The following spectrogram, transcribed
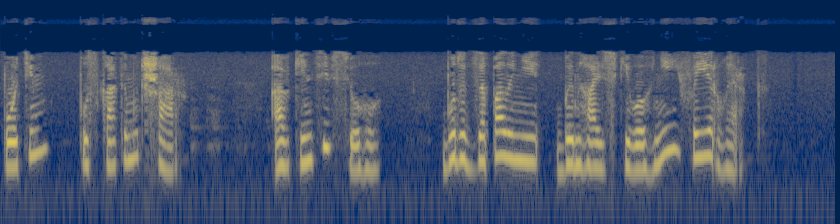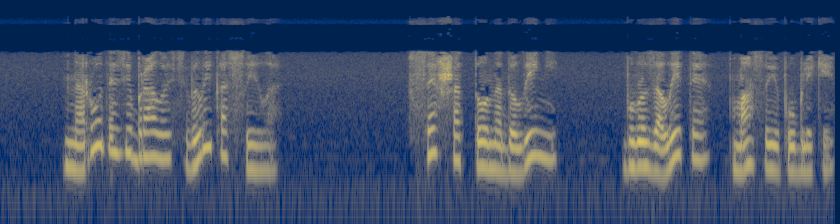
потім пускатимуть шар, а в кінці всього будуть запалені бенгальські вогні й феєрверк. Народа зібралась велика сила. Все шато на долині було залите масою публіки.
